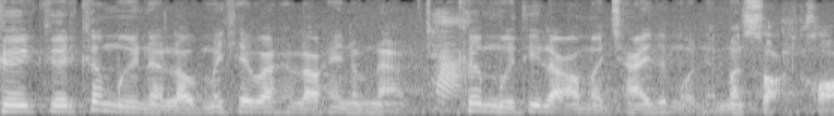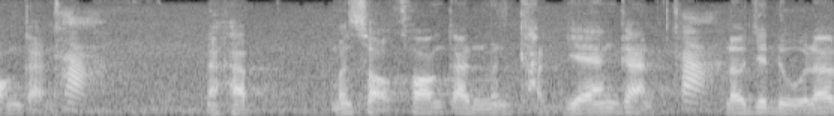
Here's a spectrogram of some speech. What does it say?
คือคือเครื่องมือเนี่ยเราไม่ใช่ว่าเราให้น้ำหนักค่ะเครื่องมือที่เราเอามาใช้ทั้งหมดเนี่ยมันสอดคล้องกันค่ะนะครับมันสอดคล้องกันมันขัดแย้งกันค่ะเราจะดูแล้ว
